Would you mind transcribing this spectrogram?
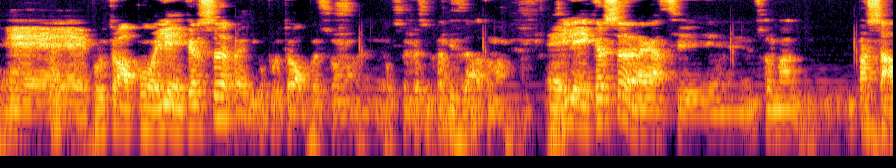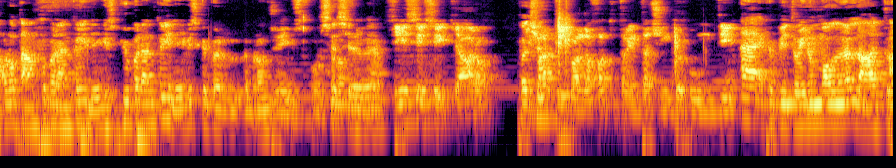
E purtroppo i Lakers, beh, dico purtroppo, insomma, ho sempre simpatizzato, ma eh, i Lakers, ragazzi, insomma, passavano tanto per Anthony Davis, più per Anthony Davis che per LeBron James, forse. Sì, sì. Sì, sì, sì, chiaro. Faccio- Infatti quando ha fatto 35 punti Eh, capito, in un modo o nell'altro,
